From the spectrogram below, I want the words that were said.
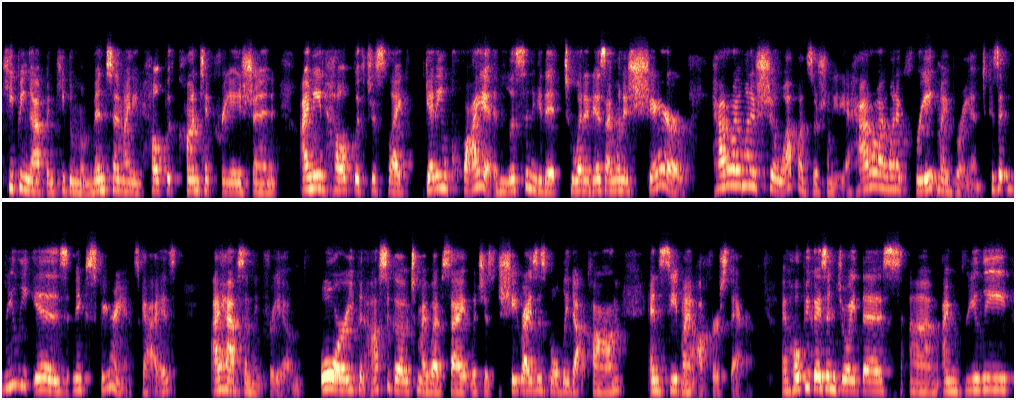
keeping up and keeping momentum, I need help with content creation, I need help with just like getting quiet and listening to it to what it is I want to share. How do I want to show up on social media? How do I want to create my brand? Because it really is an experience, guys. I have something for you. Or you can also go to my website, which is sherisesboldly.com and see my offers there. I hope you guys enjoyed this. Um, I'm really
